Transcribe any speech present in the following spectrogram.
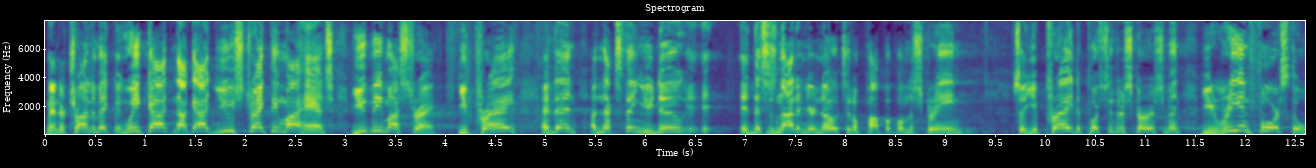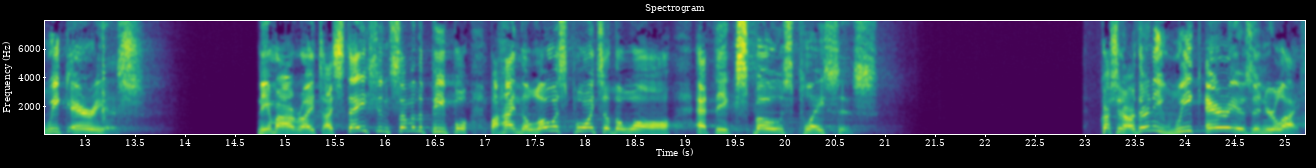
Man, they're trying to make me weak, God. Now, God, you strengthen my hands. You be my strength. You pray, and then the next thing you do, it, it, this is not in your notes, it'll pop up on the screen. So you pray to push through the discouragement. You reinforce the weak areas. Nehemiah writes, I stationed some of the people behind the lowest points of the wall at the exposed places. Question Are there any weak areas in your life?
